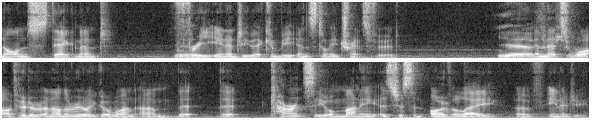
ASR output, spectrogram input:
non-stagnant, Yeah. free energy that can be instantly transferred Yeah. and that's sure. what I've heard of another really good one um, that that currency or money is just an overlay of energy,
